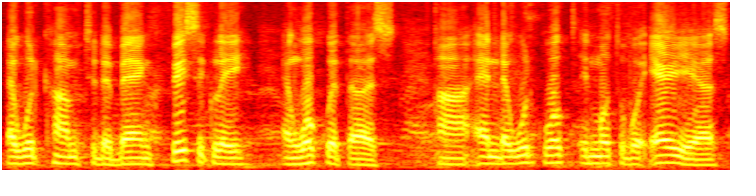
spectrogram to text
that would come to the bank physically and work with us, uh, and they would work in multiple areas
